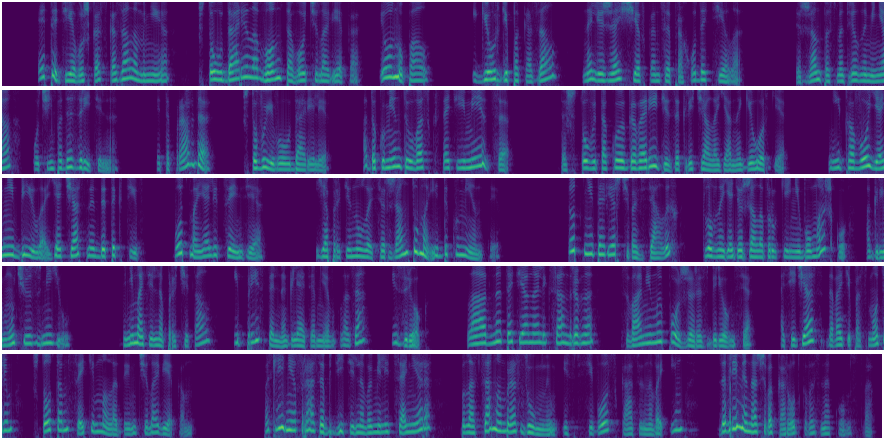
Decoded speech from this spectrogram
«Эта девушка сказала мне, что ударила вон того человека, и он упал». И Георгий показал на лежащее в конце прохода тело. Сержант посмотрел на меня очень подозрительно. «Это правда, что вы его ударили? А документы у вас, кстати, имеются?» «Да что вы такое говорите?» – закричала я на Георгия. «Никого я не била, я частный детектив. Вот моя лицензия». Я протянула сержанту мои документы. Тот недоверчиво взял их, словно я держала в руке не бумажку, а гремучую змею. Внимательно прочитал и, пристально глядя мне в глаза, изрек. «Ладно, Татьяна Александровна, с вами мы позже разберемся. А сейчас давайте посмотрим, что там с этим молодым человеком. Последняя фраза бдительного милиционера была самым разумным из всего сказанного им за время нашего короткого знакомства.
